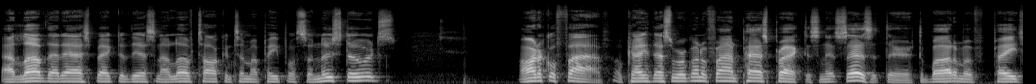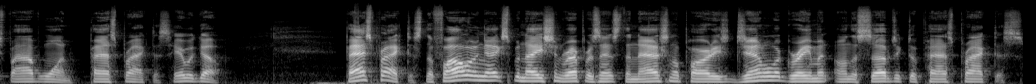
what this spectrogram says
I love that aspect of this, and I love talking to my people. So, new stewards, Article 5, okay? That's where we're going to find past practice, and it says it there at the bottom of page 5 1. Past practice. Here we go. Past practice. The following explanation represents the National Party's general agreement on the subject of past practice.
